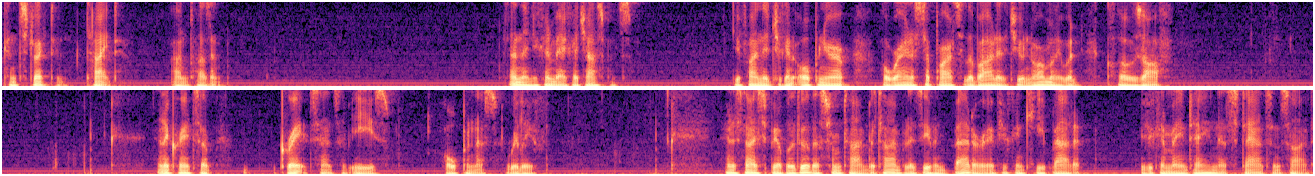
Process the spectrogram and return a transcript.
constricted, tight, unpleasant and then you can make adjustments. You find that you can open your awareness to parts of the body that you normally would close off. And it creates a great sense of ease, openness, relief. And it's nice to be able to do this from time to time, but it's even better if you can keep at it, if you can maintain this stance inside.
